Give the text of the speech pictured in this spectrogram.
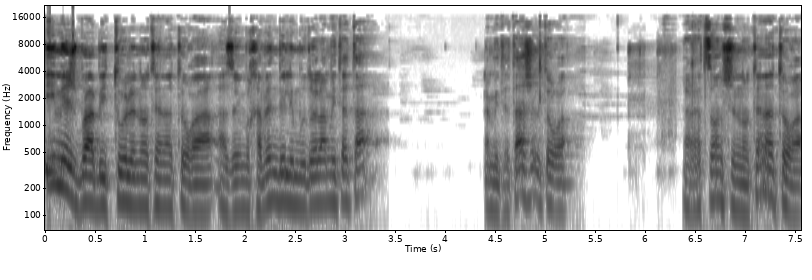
אם יש בו הביטול לנותן התורה, אז הוא מכוון בלימודו לאמיתתה, לאמיתתה של תורה, לרצון של נותן התורה.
